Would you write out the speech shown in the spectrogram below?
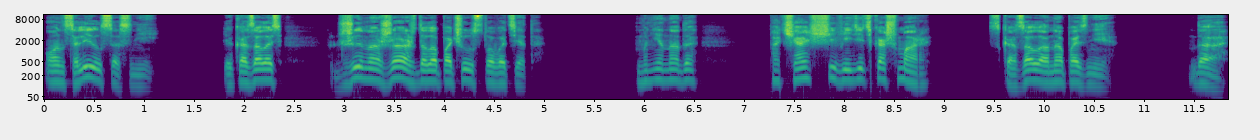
Он слился с ней. И, казалось, Джина жаждала почувствовать это. «Мне надо почаще видеть кошмары», — сказала она позднее. «Да».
